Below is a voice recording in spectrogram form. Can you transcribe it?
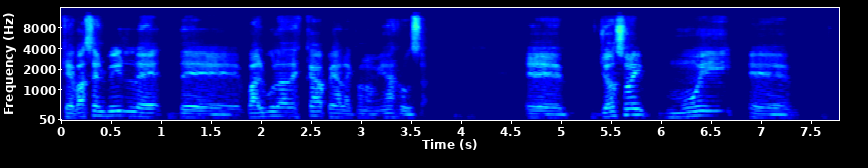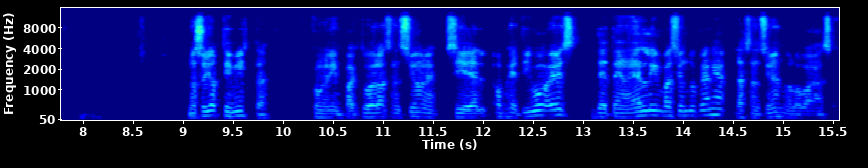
que va a servirle de válvula de escape a la economía rusa. Eh, yo soy muy, eh, no soy optimista con el impacto de las sanciones. Si el objetivo es detener la invasión de Ucrania, las sanciones no lo van a hacer.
